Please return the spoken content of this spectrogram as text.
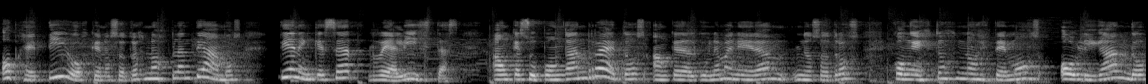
objetivos que nosotros nos planteamos, tienen que ser realistas, aunque supongan retos, aunque de alguna manera nosotros con estos nos estemos obligando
